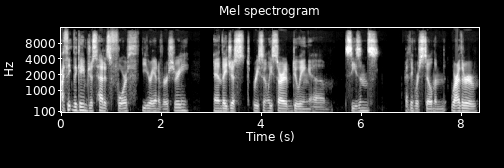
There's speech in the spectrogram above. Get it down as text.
I think the game just had its fourth year anniversary, and they just recently started doing um, seasons. I think we're still in the we're either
